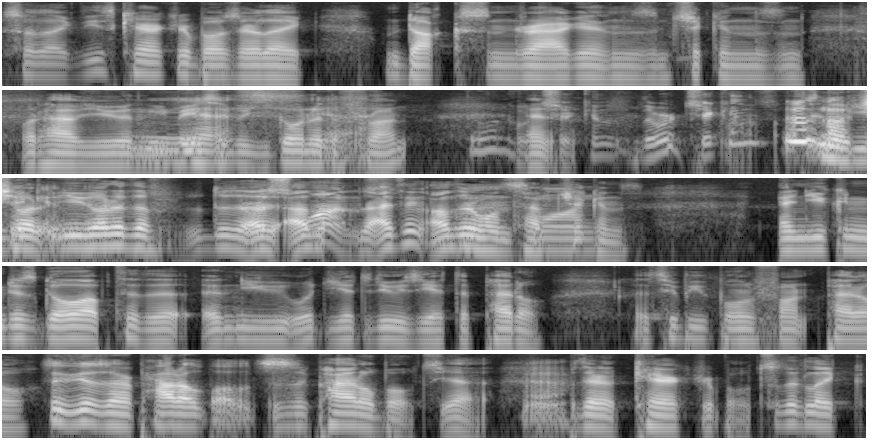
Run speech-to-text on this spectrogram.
So like these character boats are like ducks and dragons and chickens and what have you, and you basically you go into the front. There were no And- chickens. There were chickens. There's no you go to, you go to the, f- the other, swans. I think other There's ones have chickens, and you can just go up to the and you what you have to do is you have to pedal. The two people in front pedal. So these are paddle boats. It's like paddle boats, yeah, Yeah. but they're character boats, so they're like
